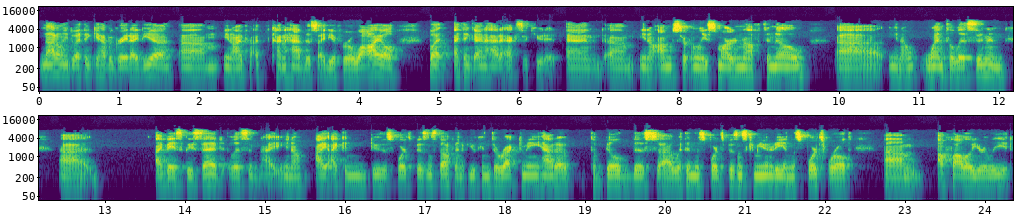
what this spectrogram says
not only do I think you have a great idea, um, you know, I've, I've kind of had this idea for a while, but I think I know how to execute it. And, um, you know, I'm certainly smart enough to know, uh, you know, when to listen. And uh, I basically said, listen, I, you know, I, I, can do the sports business stuff. And if you can direct me how to to build this uh, within the sports business community in the sports world, um, I'll follow your lead.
